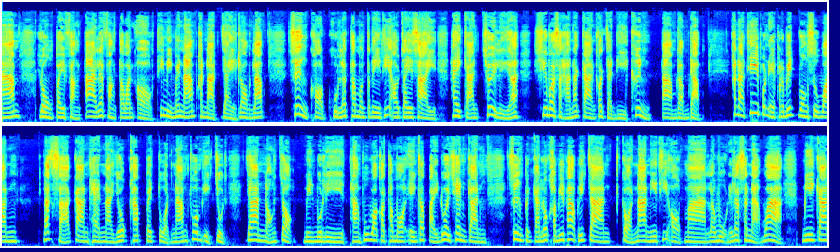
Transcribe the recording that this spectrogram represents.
น้ำลงไปฝั่งใต้และฝั่งตะวันออกที่มีแม่น้ำขนาดใหญ่รองรับ ซึ่งขอบคุณรัฐมนตรีที่เอาใจใส่ให้การช่วยเหลือเชื่อว่าสถานการณ์ก็จะดีขึ้นตามลำดับ ขณะที่พลเอกประวิตยวงสุวรรณ รักษาการแทนนายกครับไปตรวจน้ำท่วมอีกจุด ย่านหนองจอกมินบุรี ทางผู้ว่ากทมเองก็ไปด้วยเช่นกัน ซึ่งเป็นการลบคำพิพากษ์วิจารณ์ก่อนหน้านี้ที่ออกมาระบุในลักษณะว่า มีการ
